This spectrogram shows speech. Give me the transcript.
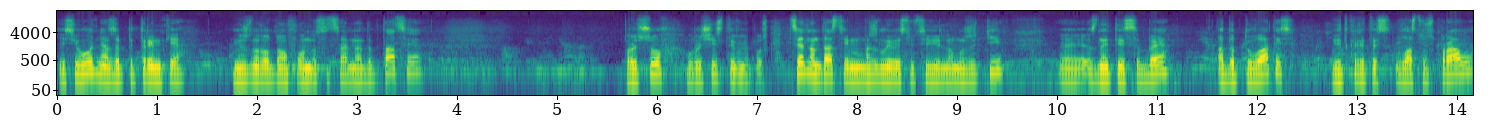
І сьогодні за підтримки Міжнародного фонду соціальної адаптації пройшов урочистий випуск. Це надасть їм можливість у цивільному житті е, знайти себе, адаптуватись, відкрити власну справу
